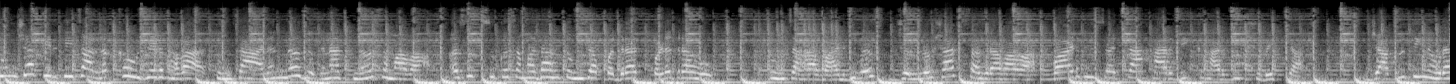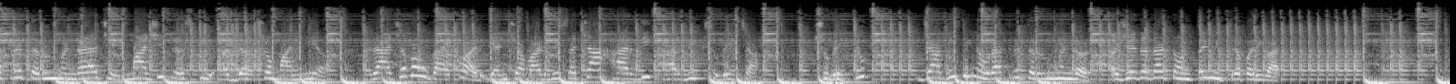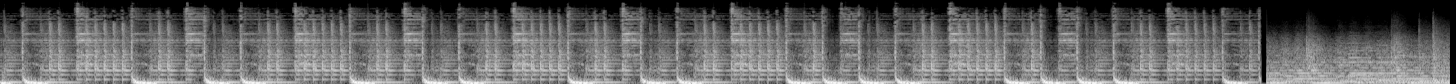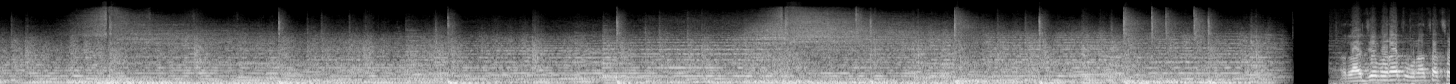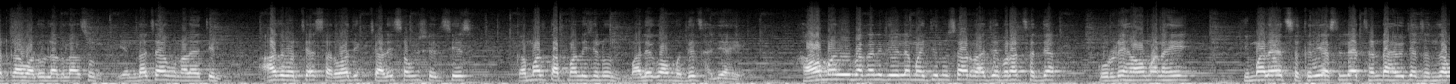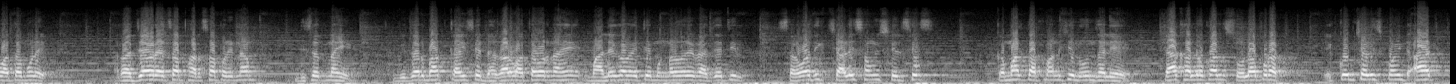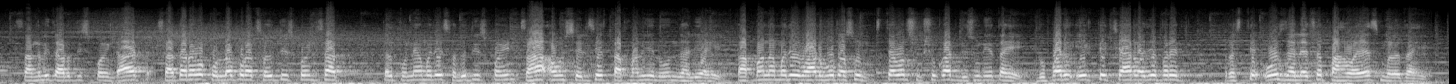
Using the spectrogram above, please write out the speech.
तुमच्या कीर्तीचा लख उजेड व्हावा. तुमचा आनंद गगनात न समावा. असंच सुख समाधान तुमच्या पदरात पडत राहो. तुमचा हा वाढदिवस जल्लोषात साजरा व्हावा. वाढदिवसाच्या हार्दिक हार्दिक शुभेच्छा. जागृती नवरात्र तरुण मंडळाचे माजी ट्रस्टी अध्यक्ष माननीय राजाभाऊ गायकवाड यांच्या वाढदिवसाच्या हार्दिक हार्दिक शुभेच्छा. शुभेच्छुक जागृती नवरात्र तरुण मंडळ अजयदादा टोणपे मित्र परिवार. राज्यभरात उन्हाचा चटका वाढू लागला असून यंदाच्या उन्हाळ्यातील आजवरच्या सर्वाधिक चाळीस अंश सेल्सिअस कमाल तापमानाची नोंद मालेगावमध्ये झाली आहे. हवामान विभागाने दिलेल्या माहितीनुसार राज्यभरात सध्या कोरडे हवामान आहे. हिमालयात सक्रिय असलेल्या थंड हवेच्या झंझावातामुळे राज्यावर याचा फारसा परिणाम दिसत नाही. विदर्भात काहीसे ढगाळ वातावरण आहे. मालेगाव येथे मंगळवारी राज्यातील सर्वाधिक चाळीस अंश सेल्सिअस कमाल तापमानाची नोंद झाली आहे. त्याखालोखाल सोलापुरात एकोणचाळीस पॉईंट आठ सांगलीत अडतीस पॉईंट आठ सातारा व कोल्हापुरात सदतीस पॉईंट सात तर पुण्यामध्ये सदतीस पॉईंट सहा अंश सेल्सिअस तापमानाची नोंद झाली आहे. तापमानामध्ये वाढ होत असून रस्त्यावर शुकशुकाट दिसून येत आहे. दुपारी एक ते चार वाजेपर्यंत रस्ते ओस झाल्याचं पाहावयास मिळत आहे.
